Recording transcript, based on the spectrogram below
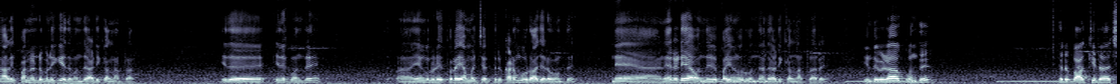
நாளைக்கு பன்னெண்டு மணிக்கு இதை வந்து அடிக்கல் நாட்டுறார். இது இதுக்கு வந்து எங்களுடைய துறை அமைச்சர் திரு கடம்பூர் ராஜர் வந்து நே நேரடியாக வந்து பையனூர் வந்து அந்த அடிக்கல் நாட்டுறாரு. இந்த விழாவுக்கு வந்து Thiru Bhagyaraj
